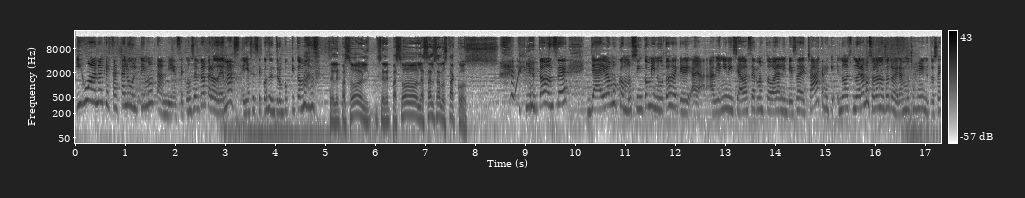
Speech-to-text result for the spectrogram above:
Y Juana, que está hasta el último, también se concentra, pero de más. Ella sí se concentró un poquito más. Se le pasó el- se le pasó la salsa a los tacos. Y entonces ya íbamos como cinco minutos de que ah, habían iniciado a hacernos toda la limpieza de chakras. que- no, no éramos solo nosotros, era mucha gente. Entonces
